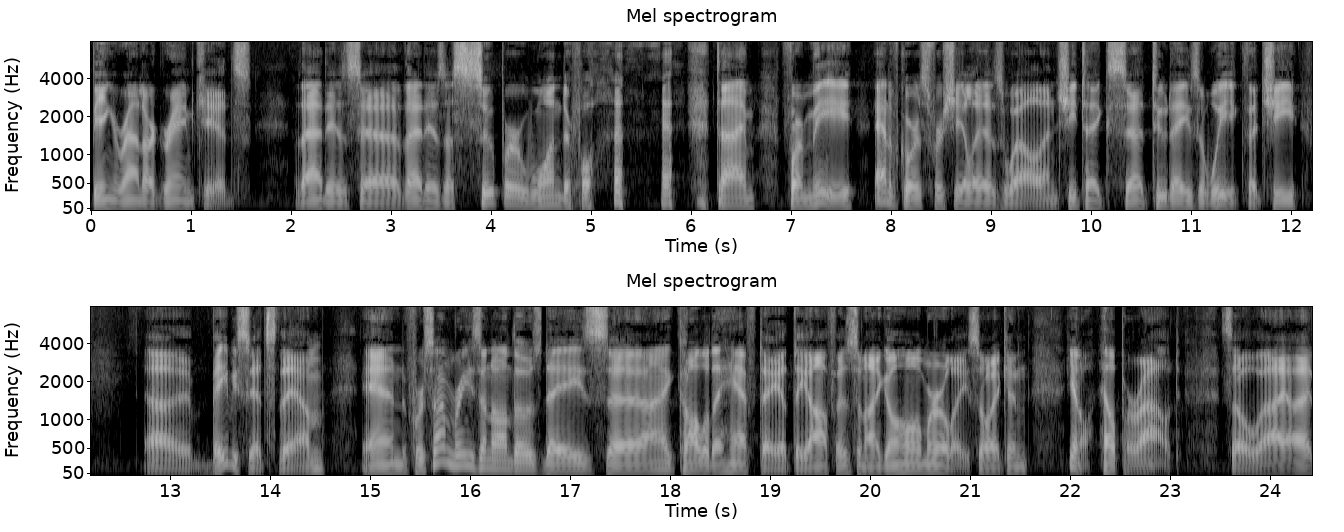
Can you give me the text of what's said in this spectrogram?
being around our grandkids. That is uh, that is a super wonderful time for me, and of course for Sheila as well. And she takes uh, two days a week that she uh, babysits them. And for some reason, on those days, uh, I call it a half day at the office, and I go home early so I can, you know, help her out. So I I,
